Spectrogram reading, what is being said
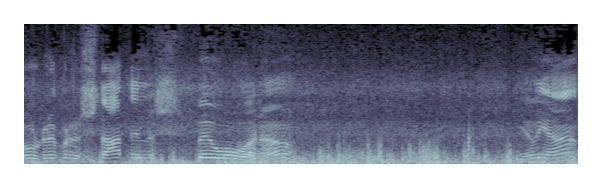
The river is starting to spill over now. Here we are.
